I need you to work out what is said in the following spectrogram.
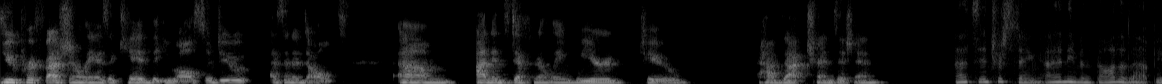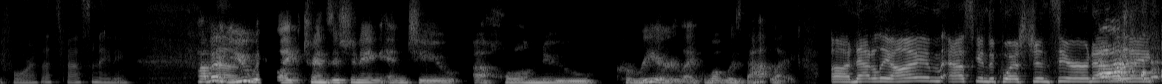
do professionally as a kid that you also do as an adult um, and it's definitely weird to have that transition That's interesting. I hadn't even thought of that before. That's fascinating. how about Um, you with like transitioning into a whole new career like what was that like? Uh, Natalie, I'm asking the questions here, Natalie.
